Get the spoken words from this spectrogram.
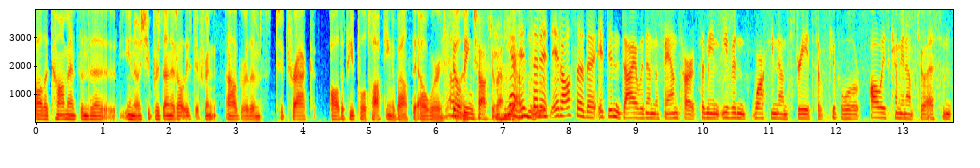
all the comments and the you know she presented all these different algorithms to track all the people talking about the L word. Still being talked about. Yeah, it said it, it also that it didn't die within the fans' hearts. I mean, even walking down streets, people were always coming up to us and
